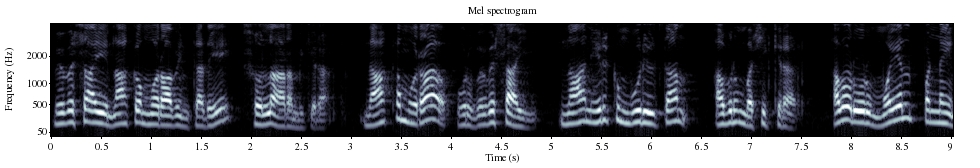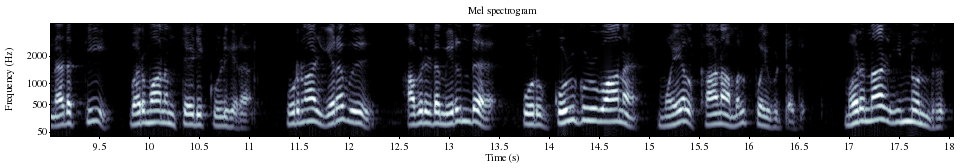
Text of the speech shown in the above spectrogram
விவசாயி நாக்கமுராவின் கதையை சொல்ல ஆரம்பிக்கிறார். நாக்கமுரா ஒரு விவசாயி. நான் இருக்கும் ஊரில்தான் அவரும் வசிக்கிறார். அவர் ஒரு முயல் பண்ணை நடத்தி வருமானம் தேடிக் கொள்கிறார். ஒரு நாள் இரவு அவரிடம் இருந்த ஒரு கொழுகுழுவான முயல் காணாமல் போய்விட்டது. மறுநாள் இன்னொன்று.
